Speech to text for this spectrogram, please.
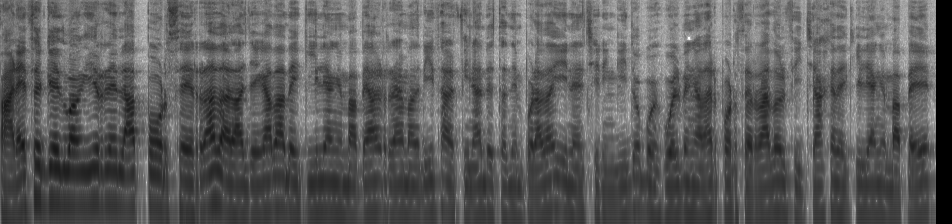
Parece que Edu Aguirre da por cerrada la llegada de Kylian Mbappé al Real Madrid al final de esta temporada y en el chiringuito pues vuelven a dar por cerrado el fichaje de Kylian Mbappé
